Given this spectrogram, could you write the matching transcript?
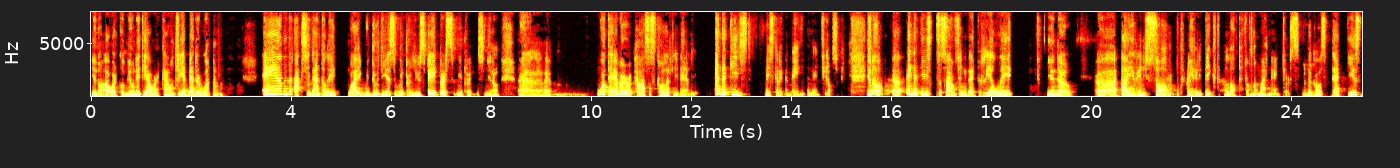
you know our community, our country a better one. And accidentally, while we do this, we produce papers, we produce you know uh, whatever has a scholarly value. And that is basically the main, the main philosophy. You know, uh, and that is something that really, you know, uh, I really saw it. I really picked a lot from my mentors mm-hmm. because that is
